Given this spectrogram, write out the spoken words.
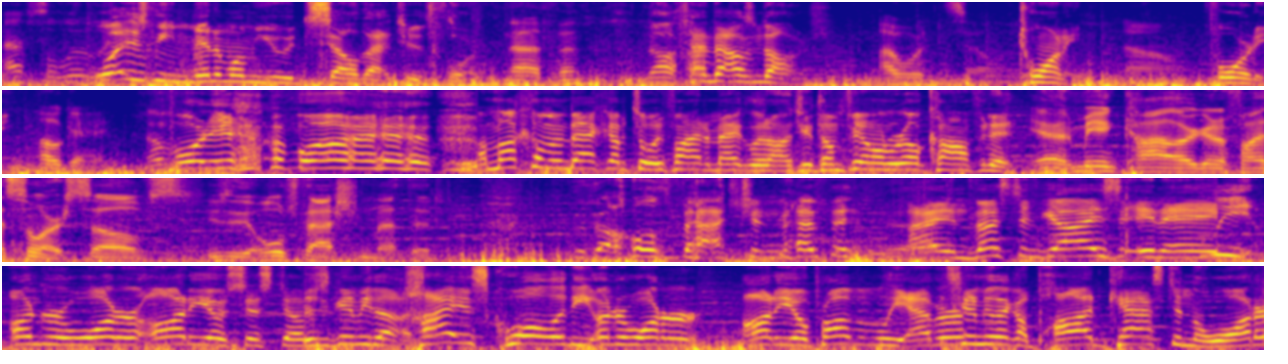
Absolutely. What is the minimum you would sell that tooth for? Nothing. No, ten thousand dollars. I wouldn't sell it. Twenty. No. Forty. Okay. Uh, Forty. I'm not coming back up till we find a megalodon tooth. I'm feeling real confident. Yeah, me and Kyle are gonna find some ourselves using the old-fashioned method. the old-fashioned method. I invested, guys, in a complete underwater audio system. This is gonna be the highest quality underwater audio probably ever. It's gonna be like a podcast in the water.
